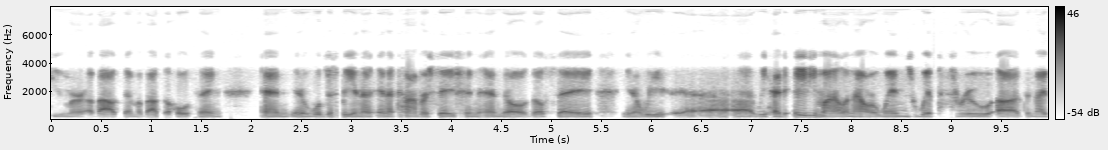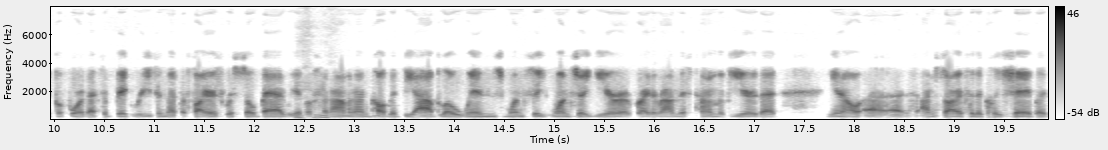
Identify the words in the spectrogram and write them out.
humor about them, about the whole thing and you know we'll just be in a in a conversation and they'll they'll say you know we uh, uh, we had 80 mile an hour winds whip through uh, the night before that's a big reason that the fires were so bad we have mm-hmm. a phenomenon called the Diablo winds once a once a year right around this time of year that you know, uh, I'm sorry for the cliche, but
